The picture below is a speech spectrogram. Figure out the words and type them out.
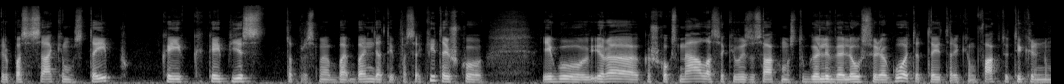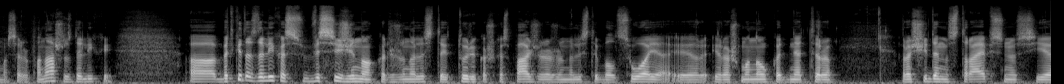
ir pasisakymus taip, kaip, kaip jis, ta prasme, bandė tai pasakyti. Aišku, jeigu yra kažkoks melas, akivaizdus sakomas, tu gali vėliau sureaguoti, tai tarkim faktų tikrinimas ir panašus dalykai. Uh, Bet kitas dalykas, visi žino, kad žurnalistai turi kažkas pažiūrę, žurnalistai balsuoja ir, ir aš manau, kad net ir rašydami straipsnius jie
